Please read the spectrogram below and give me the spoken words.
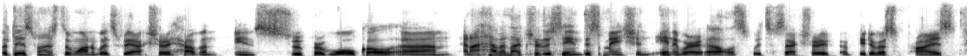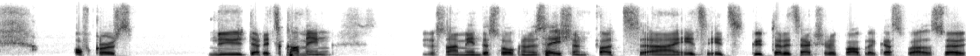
But this one is the one which we actually haven't been super vocal, um, and I haven't actually seen this mentioned anywhere else, which is actually a bit of a surprise. Of course, knew that it's coming because I'm in this organization, but uh, it's it's good that it's actually public as well. So,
